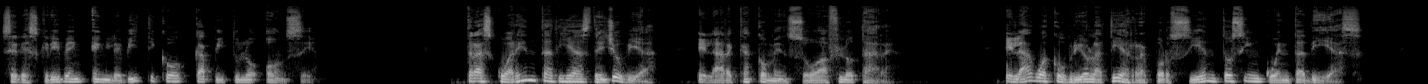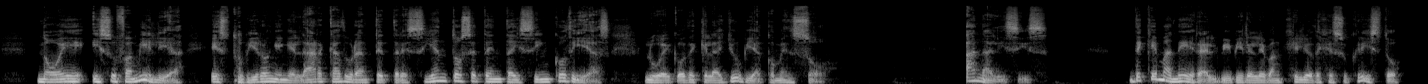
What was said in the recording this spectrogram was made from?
se describen en Levítico capítulo 11. Tras cuarenta días de lluvia, el arca comenzó a flotar. El agua cubrió la tierra por ciento cincuenta días. Noé y su familia estuvieron en el arca durante 375 días luego de que la lluvia comenzó. Análisis. ¿De qué manera el vivir el Evangelio de Jesucristo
